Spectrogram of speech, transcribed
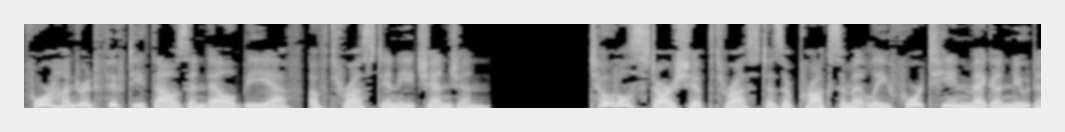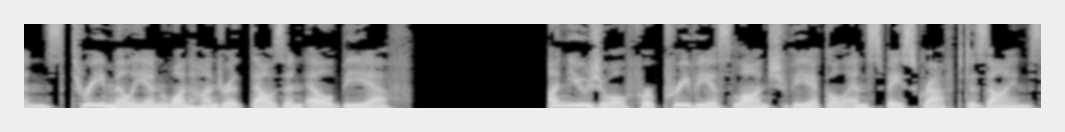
450,000 lbf of thrust in each engine. Total Starship thrust is approximately 14 meganewtons, 3,100,000 lbf. Unusual for previous launch vehicle and spacecraft designs,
